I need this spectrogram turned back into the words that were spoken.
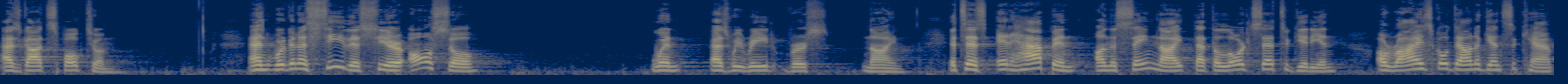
as God spoke to him. And we're going to see this here also when as we read verse 9. It says, It happened on the same night that the Lord said to Gideon, Arise, go down against the camp,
